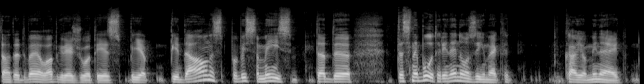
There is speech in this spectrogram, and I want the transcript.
tātad vēl atgriežoties pie, pie Dānas pavisam īsi, tad uh, tas nebūtu arī nenozīmē, ka, kā jau minēju,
